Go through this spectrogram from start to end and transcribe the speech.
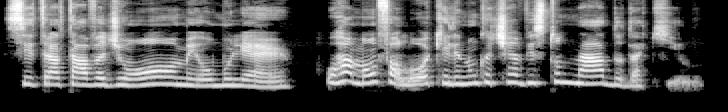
se tratava de homem ou mulher. O Ramon falou que ele nunca tinha visto nada daquilo.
